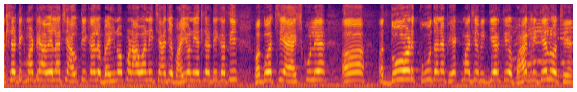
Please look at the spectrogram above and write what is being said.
એથ્લેટિક માટે આવેલા છે. આવતીકાલે બહેનો પણ આવવાની છે. આજે ભાઈઓની એથ્લેટિક હતી. ભગવતસિંહ હાઈસ્કૂલે દોડ, કૂદ અને ફેંકમાં જે વિદ્યાર્થીઓ ભાગ લીધેલો છે,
